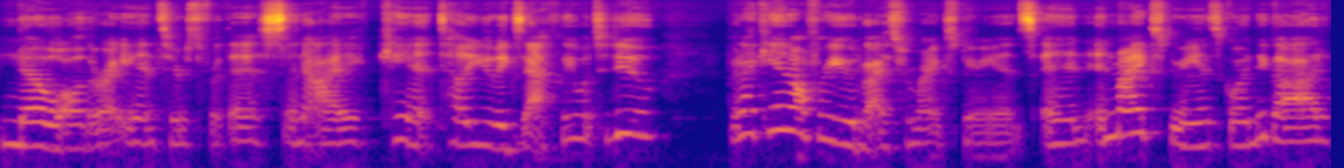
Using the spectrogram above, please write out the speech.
know all the right answers for this, and I can't tell you exactly what to do, but I can offer you advice from my experience. And in my experience, going to God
